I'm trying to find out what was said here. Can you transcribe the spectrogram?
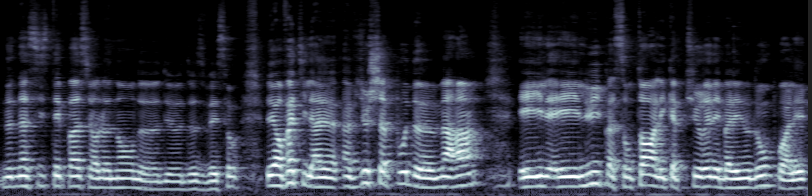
ne- n'insistez pas sur le nom de, de- de ce vaisseau. Et en fait, il a un vieux chapeau de marin et, il, et lui, il passe son temps à aller capturer les baleineaux pour aller.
